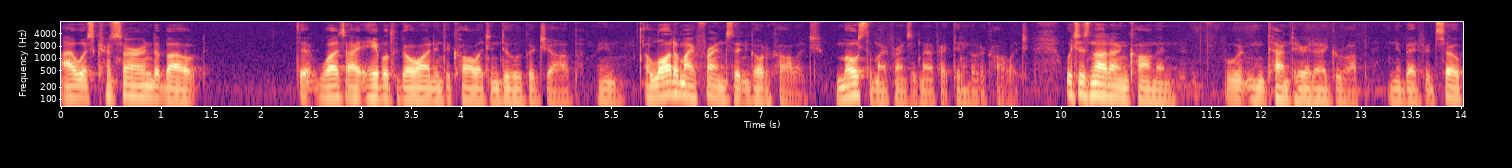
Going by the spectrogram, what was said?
I was concerned about that was I able to go on into college and do a good job. I mean, a lot of my friends didn't go to college. Most of my friends, as a matter of fact, didn't go to college, which is not uncommon in the time period I grew up New Bedford. So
